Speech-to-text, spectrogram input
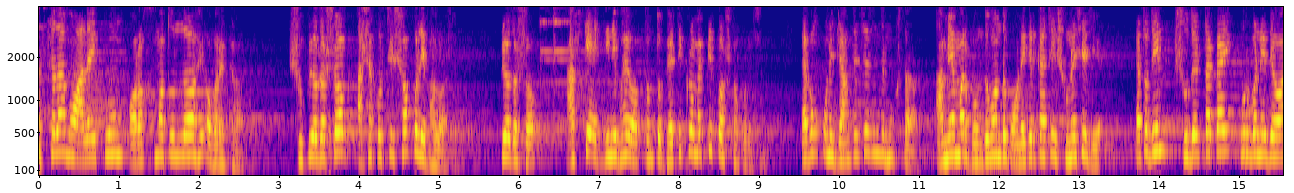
আসসালামু আলাইকুম ওরহমতুল্লাহ ওবরাকাত সুপ্রিয় দর্শক, আশা করছি সকলেই ভালো আছেন। প্রিয় দর্শক, আজকে একদিনই ভাই অত্যন্ত ব্যতিক্রম একটি প্রশ্ন করেছেন এবং উনি জানতে চেয়েছেন যে মুখতারাম, আমি আমার বন্ধু বান্ধব অনেকের কাছেই শুনেছি যে, এতদিন সুদের টাকায় কুরবানি দেওয়া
